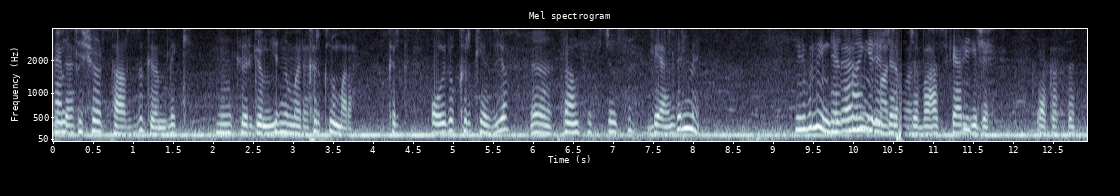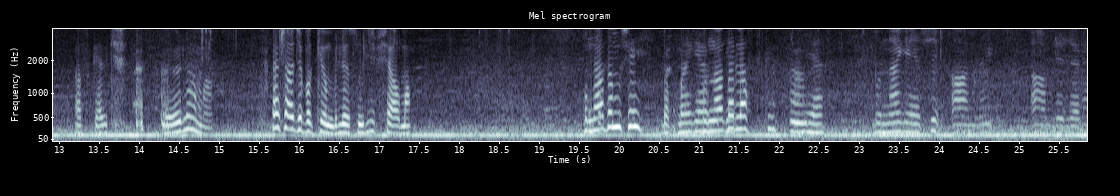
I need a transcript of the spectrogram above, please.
Hem Güzel. tişört tarzı gömlek. Hı, 42 numara. 40 numara. 40. Euro 40 yazıyor. Hı, Fransızcası. beğendin mi? Ne bileyim Ne girer zaman miyim gireceksin acaba, asker Hiç. gibi? Yakası. Asker gibi. Öyle ama. ben sadece bakıyorum biliyorsun hiçbir şey almam. Bunlar da mı şey? Bakmaya geldik. Bunlar da lastikli. Ha, Ya. Bunlar gençsi amire, amirelere.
